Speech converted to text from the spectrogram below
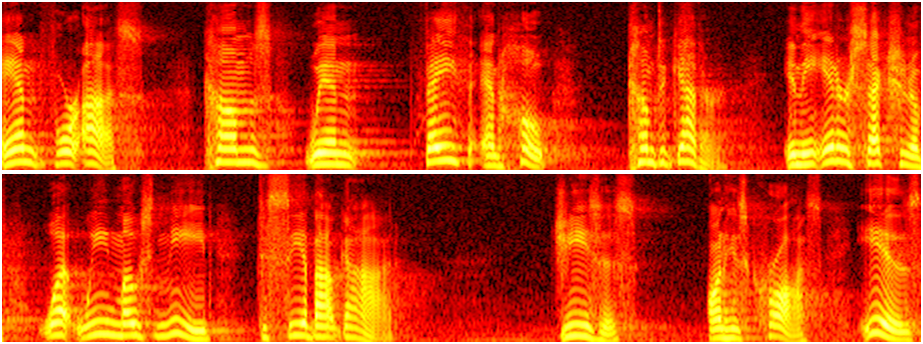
and for us comes when faith and hope come together in the intersection of what we most need to see about God. Jesus on his cross is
